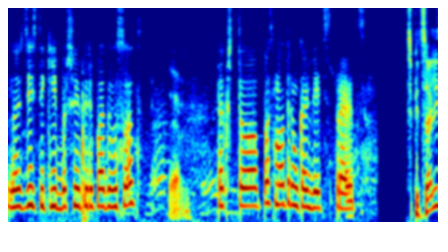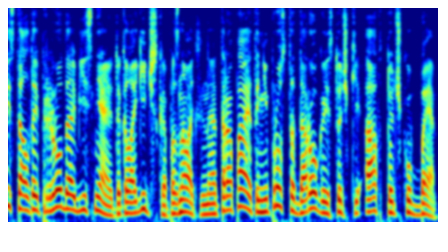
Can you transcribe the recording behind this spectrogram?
но здесь такие большие перепады высот. Да. Так что посмотрим, как дети справятся. Специалисты Алтай природы объясняют, экологическая познавательная тропа – это не просто дорога из точки А в точку Б.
